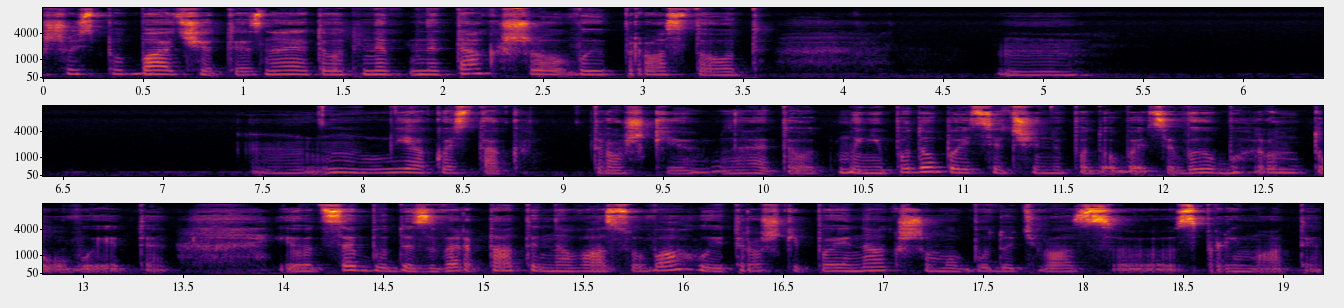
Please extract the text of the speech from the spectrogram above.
щось побачити. Знаєте, от не, не так, що ви просто от. Якось так трошки, знаєте, от мені подобається чи не подобається, ви обґрунтовуєте. І оце буде звертати на вас увагу і трошки по-інакшому будуть вас е, сприймати.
